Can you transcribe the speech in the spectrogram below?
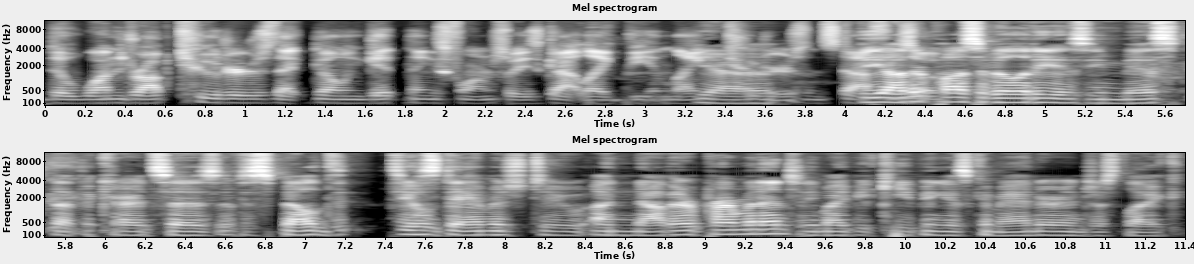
the one drop tutors that go and get things for him. So he's got like the enlightened Yeah, tutors and stuff. The and other so- possibility is he missed that the card says if a spell d- deals damage to another permanent, and he might be keeping his commander and just like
